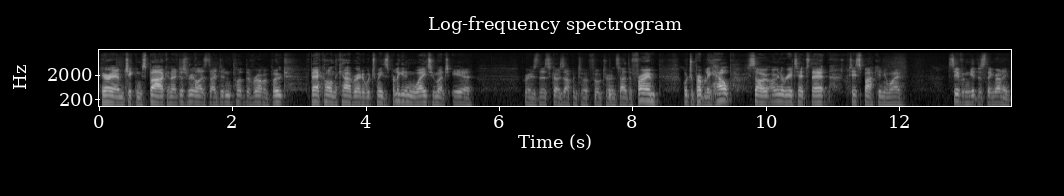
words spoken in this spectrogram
Here I am checking spark and I just realised I didn't put the rubber boot back on the carburetor which means it's probably getting way too much air whereas this goes up into a filter inside the frame which will probably help so I'm going to reattach that, test spark anyway see if we can get this thing running.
